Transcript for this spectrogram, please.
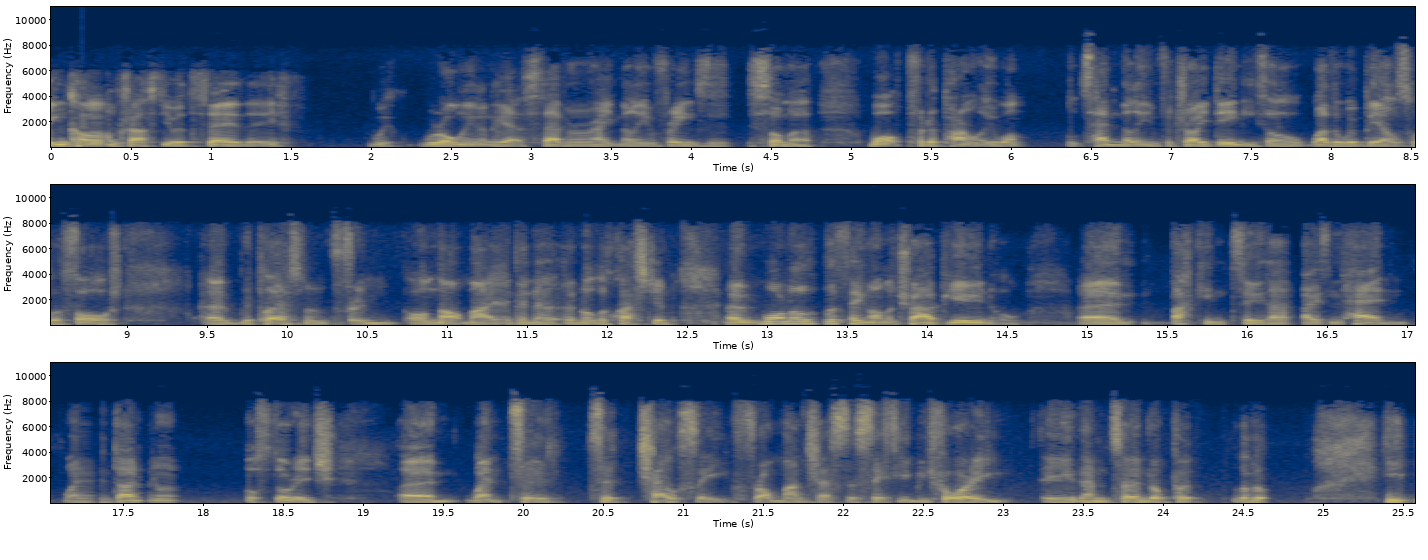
in contrast, you would say that if we, we're only going to get seven or eight million for this summer, Watford apparently want 10 million for Troy Deeney. So whether we'd be able to afford a replacement for him or not might have been a, another question. Um, one other thing on the tribunal, um, back in 2010, when Daniel Sturridge um, went to, to Chelsea from Manchester City before he, he then turned up at Liverpool. He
